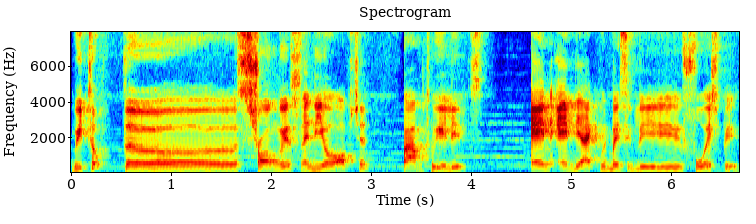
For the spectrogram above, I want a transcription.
we took the strongest and Neow option, farmed two elites, and end the act with basically full HP.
